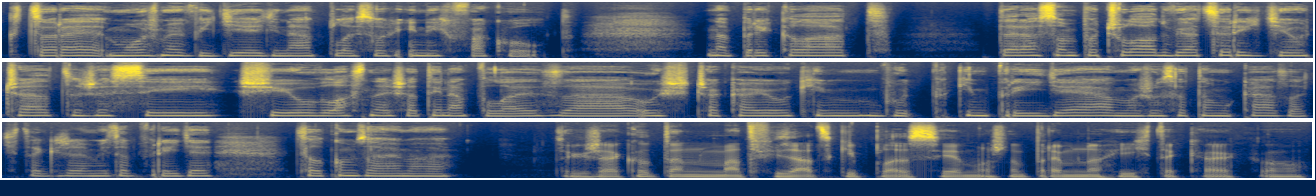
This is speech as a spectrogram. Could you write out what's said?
ktoré môžeme vidieť na plesoch iných fakult. Napríklad teraz som počula od viacerých dievčat, že si šijú vlastné šaty na ples a už čakajú, kým, kým príde a môžu sa tam ukázať. Takže mi to príde celkom zaujímavé. Takže ako ten matfizácky ples je možno pre mnohých taká ako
